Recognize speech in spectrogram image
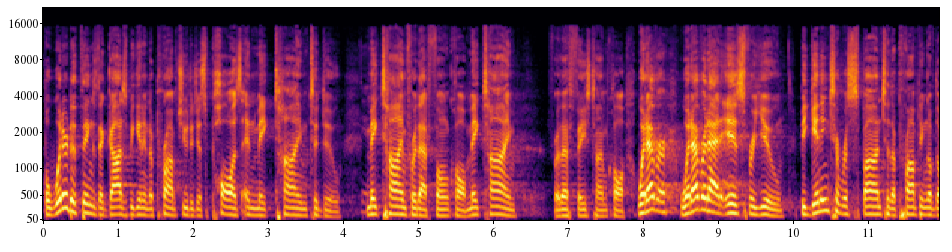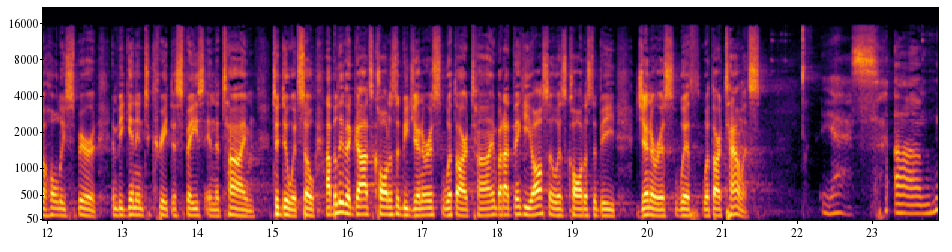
but what are the things that God's beginning to prompt you to just pause and make time to do? Yeah. Make time for that phone call. Make time for that FaceTime call. Whatever, whatever that is for you, beginning to respond to the prompting of the Holy Spirit and beginning to create the space and the time to do it. So I believe that God's called us to be generous with our time, but I think He also has called us to be generous with, with our talents. Yes. Um,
